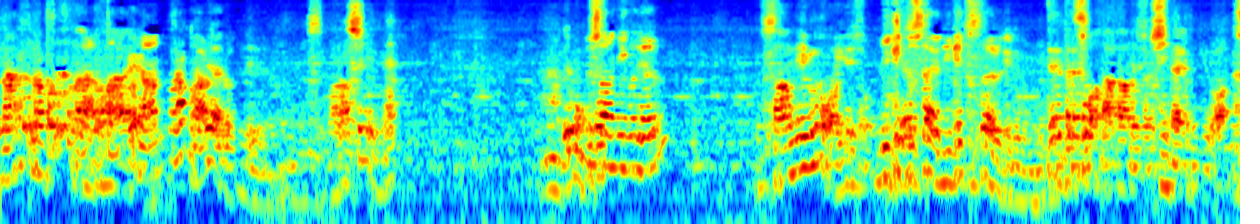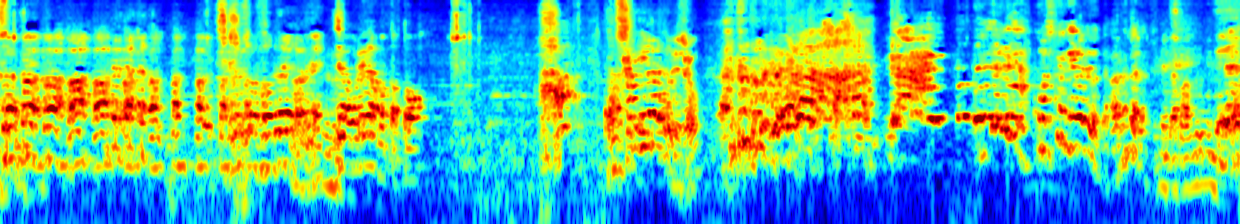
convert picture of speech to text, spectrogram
なんとなんとなくなるのかななんとなくあるやろっていう。素晴らしいねでも、スタンディングでやる？スタンディングの方がいいでしょ。ニケットスタイル、ニケットスタイルでいくの。絶対そうはあかんでしょ、寝台特急は。じゃあ俺らも立と腰掛けラジオでしょ？腰掛けられるってあなたが決めた番組で。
